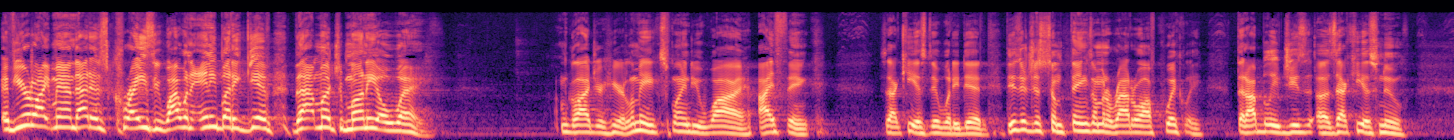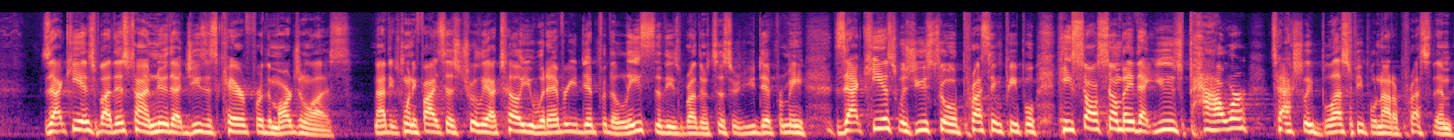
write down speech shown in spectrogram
If you're like, man, that is crazy, why would anybody give that much money away? I'm glad you're here. Let me explain to you why I think Zacchaeus did what he did. These are just some things I'm gonna rattle off quickly that I believe Jesus, uh, Zacchaeus knew. Zacchaeus, by this time, knew that Jesus cared for the marginalized. Matthew 25 says, Truly I tell you, whatever you did for the least of these brothers and sisters, you did for me. Zacchaeus was used to oppressing people. He saw somebody that used power to actually bless people, not oppress them.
